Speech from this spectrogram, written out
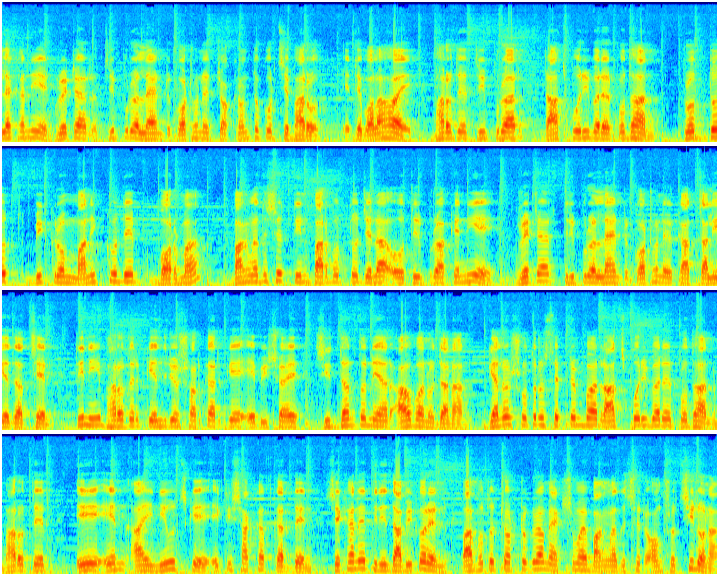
এলাকা নিয়ে গ্রেটার ত্রিপুরা ল্যান্ড গঠনের চক্রান্ত করছে ভারত। এতে বলা হয়, ভারতের ত্রিপুরার রাজ পরিবারের প্রধান প্রদ্যোৎ বিক্রম মাণিক্যদেব বর্মা বাংলাদেশের তিন পার্বত্য জেলা ও ত্রিপুরাকে নিয়ে গ্রেটার ত্রিপুরা ল্যান্ড গঠনের কাজ চালিয়ে যাচ্ছেন। তিনি ভারতের কেন্দ্রীয় সরকারকে এ বিষয়ে সিদ্ধান্ত নেয়ার আহ্বানও জানান। গেল সতেরো সেপ্টেম্বর রাজ পরিবারের প্রধান ভারতের এএনআই নিউজকে একটি সাক্ষাৎকার দেন। সেখানে তিনি দাবি করেন, পার্বত্য চট্টগ্রাম একসময় বাংলাদেশের অংশ ছিল না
